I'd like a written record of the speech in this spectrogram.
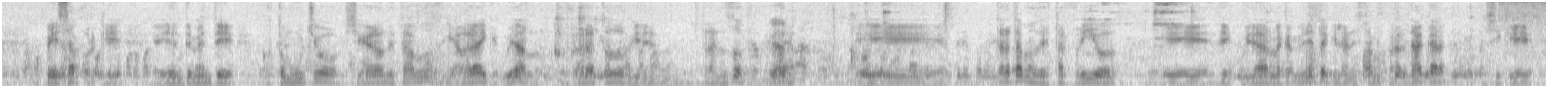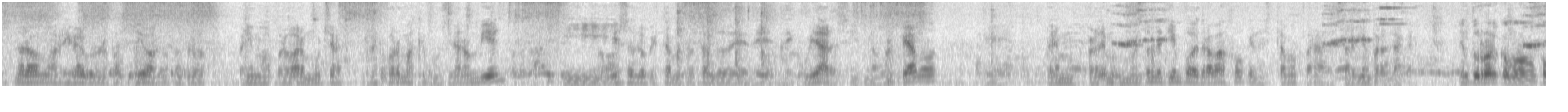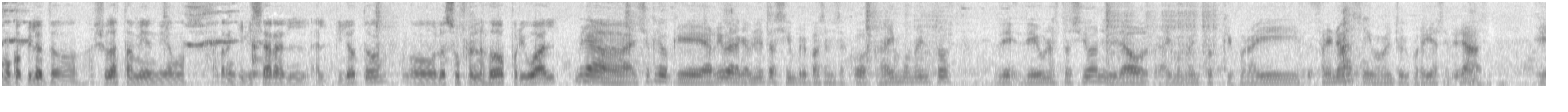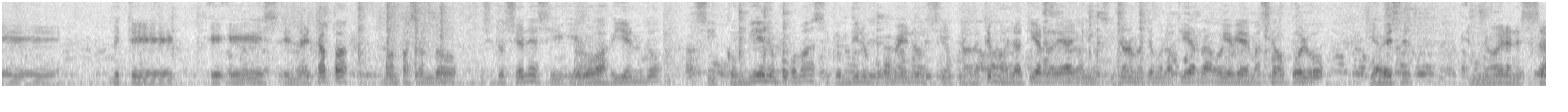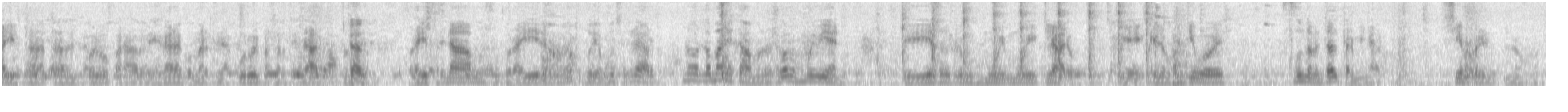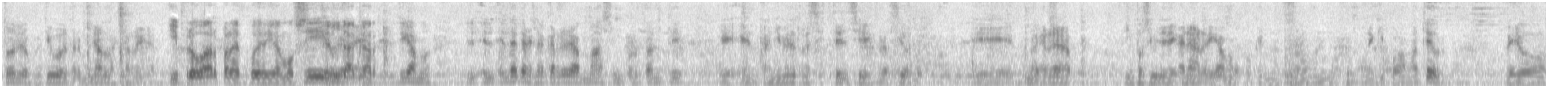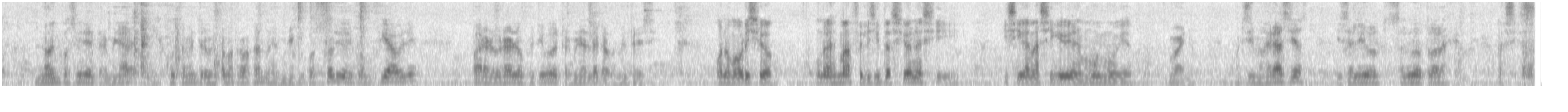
pesa porque evidentemente costó mucho llegar a donde estamos y ahora hay que cuidarlo, porque ahora todos vienen tras nosotros. Pero Claro. bueno, eh, tratamos de estar fríos, eh, de cuidar la camioneta que la necesitamos para el Dakar, así que no la vamos a arriesgar por una posición. Nosotros venimos a probar muchas reformas que funcionaron bien y eso es lo que estamos tratando de, de- de cuidar. Si nos golpeamos, eh, tenemos- perdemos un montón de tiempo de trabajo que necesitamos para estar bien para el Dakar. En tu rol como, como copiloto, ¿ayudas también, digamos, a tranquilizar al, al piloto? ¿O lo sufren los dos por igual? Mira, yo creo que arriba de la camioneta siempre pasan esas cosas. Hay momentos de, de una situación y de la otra. Hay momentos que por ahí frenás y hay momentos que por ahí acelerás. Eh, Viste, e- es en la etapa van pasando situaciones y, y vos vas viendo si conviene un poco más, si conviene un poco menos, si nos metemos en la tierra de alguien, si no nos metemos en la tierra. Hoy había demasiado polvo y a veces no era necesario estar atrás del polvo para arriesgar a comerte una curva y pasarte de largo. Entonces, Claro. por ahí frenábamos o por ahí en algún momento podíamos acelerar. No, lo manejamos, lo llevamos muy bien y eso lo tenemos muy, muy claro, que, que el objetivo es fundamental terminar. Siempre nos gustó el objetivo de terminar las carreras. Y probar para después, digamos, Sí, el. Dakar. Digamos, el, el Dakar es la carrera más importante eh, en- a nivel resistencia y duración. Eh, una carrera imposible de ganar, digamos, porque no somos un, un equipo amateur, pero no imposible de terminar y justamente lo que estamos trabajando es en un equipo sólido y confiable para lograr el objetivo de terminar el Dakar 2013. Bueno, Mauricio, una vez más, felicitaciones y, y sigan así que vienen muy, muy bien. Bueno, muchísimas gracias y saludo, saludo a toda la gente. Gracias.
